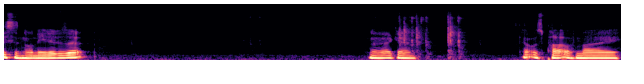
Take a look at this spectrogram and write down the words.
This is not needed, is it? No, again. That was part of my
